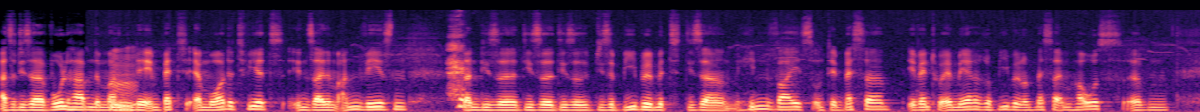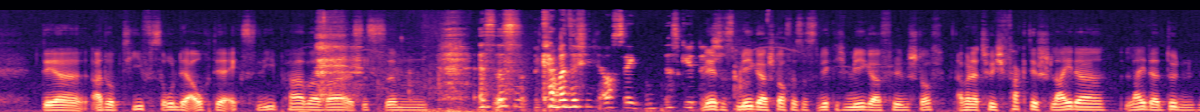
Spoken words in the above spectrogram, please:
Also dieser wohlhabende Mann, mhm. der im Bett ermordet wird, in seinem Anwesen. Dann diese, diese, diese, diese Bibel mit dieser Hinweis und dem Messer, eventuell mehrere Bibeln und Messer im Haus. Ähm, der Adoptivsohn, der auch der Ex-Liebhaber war. Es ist. Ähm, es ist, kann man sich nicht ausdenken. Das geht nicht. Nee, es ist mega Stoff, es ist wirklich mega Filmstoff. Aber natürlich faktisch leider, leider dünn.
